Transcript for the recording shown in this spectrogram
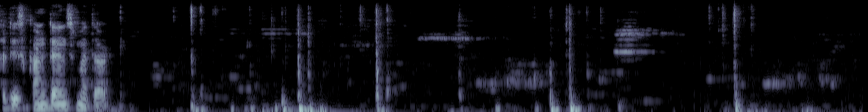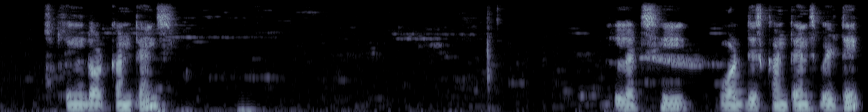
that is contains method. String dot contains let's see what this contains will take.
